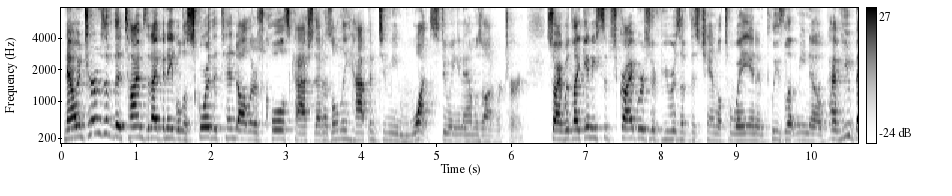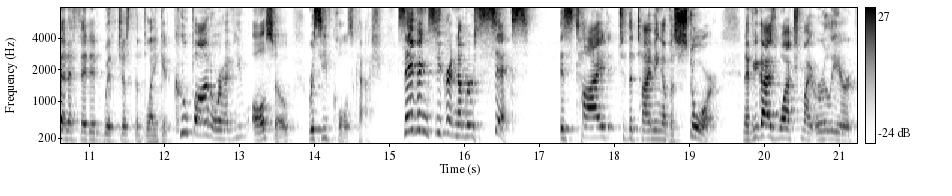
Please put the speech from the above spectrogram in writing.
Now, in terms of the times that I've been able to score the $10 Kohl's Cash, that has only happened to me once doing an Amazon return. So I would like any subscribers or viewers of this channel to weigh in and please let me know, have you benefited with just the blanket coupon or have you also received Kohl's Cash? Saving secret number six is tied to the timing of a store. And if you guys watched my earlier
